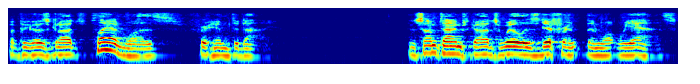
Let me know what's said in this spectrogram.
but because God's plan was for him to die. And sometimes God's will is different than what we ask.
